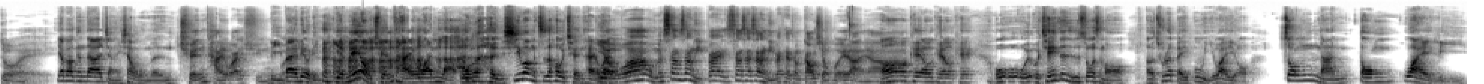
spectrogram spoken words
对，要不要跟大家讲一下我们全台湾巡礼拜六礼拜也没有全台湾啦。我们很希望之后全台湾有啊。我们上上礼拜上上上礼拜才从高雄回来啊。哦，OK OK OK。我我我我前一阵子是说什么？呃，除了北部以外，有中南东外离。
